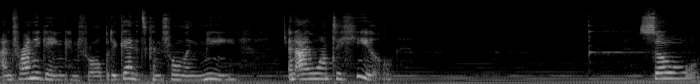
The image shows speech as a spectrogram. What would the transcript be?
I'm trying to gain control, but again, it's controlling me, and I want to heal. So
